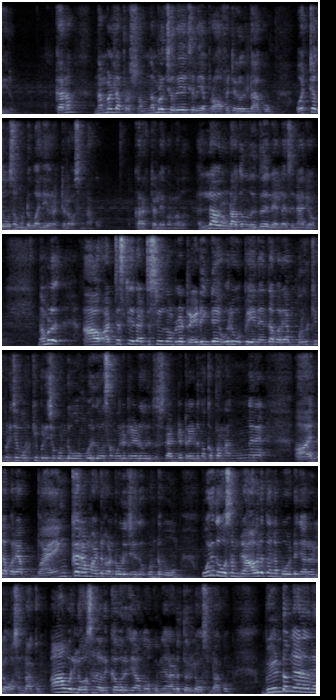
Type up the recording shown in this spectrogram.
തീരും. കാരണം നമ്മളുടെ പ്രശ്നം നമ്മൾ ചെറിയ ചെറിയ പ്രോഫിറ്റുകൾ ഉണ്ടാക്കും. ഒറ്റ ദിവസം കൊണ്ട് വലിയൊരൊറ്റ ലോസ് ഉണ്ടാക്കും. കറക്റ്റ് അല്ലേ പറഞ്ഞത്? എല്ലാവരും ഉണ്ടാക്കുന്നത് ഇത് തന്നെയല്ലേ സിനാരിയോ നമ്മൾ ആ അഡ്ജസ്റ്റ് ചെയ്ത് അഡ്ജസ്റ്റ് ചെയ്ത് നമ്മുടെ ട്രേഡിങ്ങിന്റെ ഒരു പിന്നെ എന്താ പറയുക മുറുക്കി പിടിച്ച് മുറുക്കി പിടിച്ച് കൊണ്ടുപോകും. ഒരു ദിവസം ഒരു ട്രേഡ് ഒരു ദിവസം രണ്ട് ട്രേഡ് എന്നൊക്കെ പറഞ്ഞ് അങ്ങനെ എന്താ പറയുക ഭയങ്കരമായിട്ട് കൺട്രോൾ ചെയ്ത് കൊണ്ടുപോകും. ഒരു ദിവസം രാവിലെ തന്നെ പോയിട്ട് ഞാനൊരു ലോസ് ഉണ്ടാക്കും. ആ ഒരു ലോസിനെ റിക്കവർ ചെയ്യാൻ നോക്കും. ഞാൻ അടുത്തൊരു ലോസ് ഉണ്ടാക്കും. വീണ്ടും ഞാൻ അതിനെ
